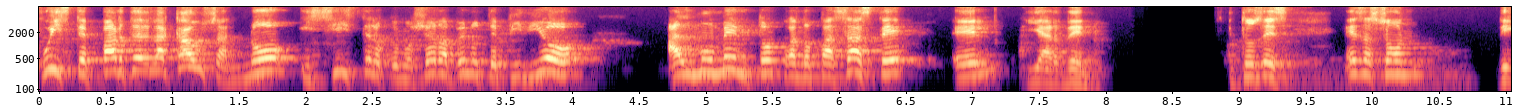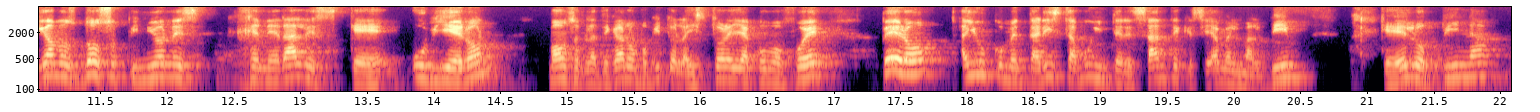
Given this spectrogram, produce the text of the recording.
fuiste parte de la causa, no hiciste lo que Moshe Rabbeinu te pidió al momento cuando pasaste el Yardén. Entonces, esas son, digamos, dos opiniones generales que hubieron. Vamos a platicar un poquito la historia ya cómo fue. Pero hay un comentarista muy interesante que se llama el Malbim, que él opina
